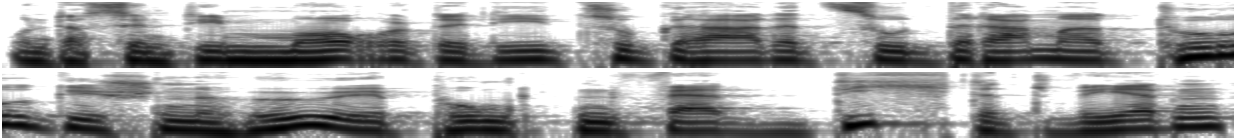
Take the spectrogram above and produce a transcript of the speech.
und das sind die Morde, die zu geradezu dramaturgischen Höhepunkten verdichtet werden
